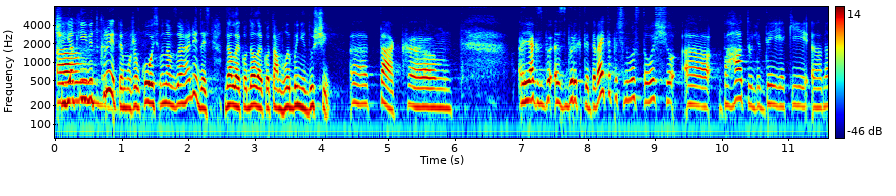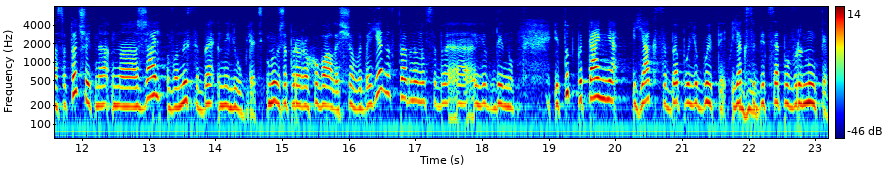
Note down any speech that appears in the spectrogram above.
Чи А, як її відкрити? Може, в когось вона взагалі десь далеко-далеко там в глибині душі? Е, так. ем, Як зб- зберегти? Давайте почнемо з того, що е, багато людей, які е, нас оточують, на, на жаль, вони себе не люблять. Ми вже перерахували, що видає невпевнену в себе е, людину. І тут питання, як себе полюбити, як собі це повернути.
